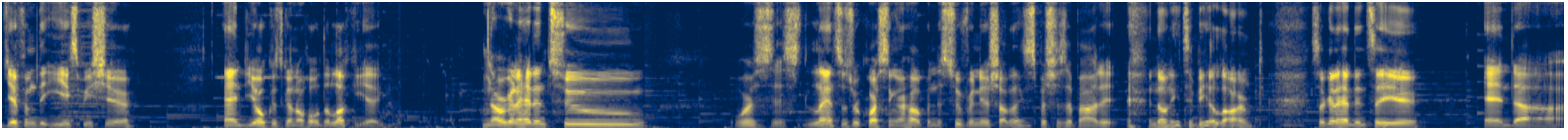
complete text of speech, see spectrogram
give him the EXP share, and Yoke is gonna hold the lucky egg. Now we're gonna head into where's this? Lance is requesting our help in the souvenir shop. Nothing suspicious about it. no need to be alarmed. So we're gonna head into here and uh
